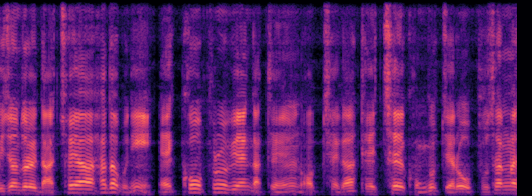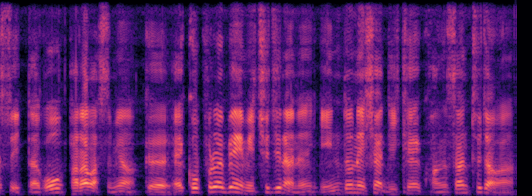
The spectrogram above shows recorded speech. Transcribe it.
의존도를 낮춰야 하다 보니 에코 프로비엠 같은 업체가 대체 공급제로 부상할 수 있다고 바라봤으며 그 에코 프로비엠이 추진하는 인도네시아 니켈 광산 투자와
